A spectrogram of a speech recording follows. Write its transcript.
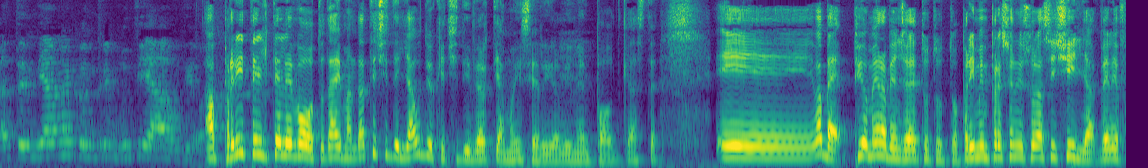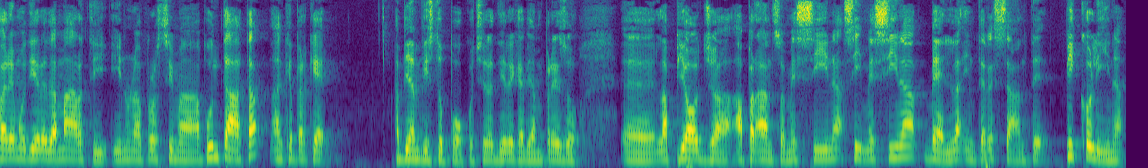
Attendiamo i contributi audio. Aprite il televoto, dai, mandateci degli audio che ci divertiamo a inserirli nel podcast. E vabbè, più o meno abbiamo già detto tutto. Prime impressioni sulla Sicilia ve le faremo dire da Marti in una prossima puntata, anche perché abbiamo visto poco. C'è da dire che abbiamo preso eh, la pioggia a pranzo a Messina. Sì, Messina, bella, interessante, piccolina.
